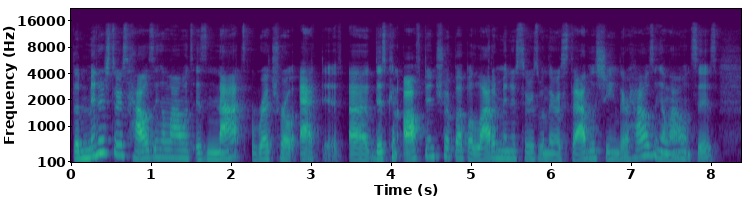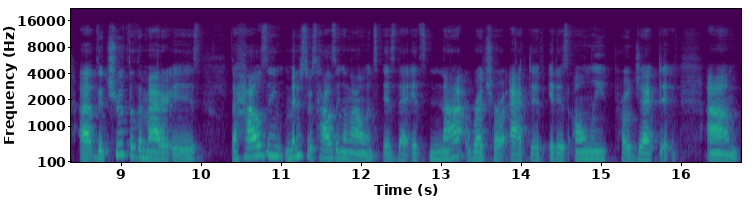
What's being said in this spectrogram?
the minister's housing allowance is not retroactive. Uh, this can often trip up a lot of ministers when they're establishing their housing allowances. Uh, the truth of the matter is the housing minister's housing allowance is that it's not retroactive, it is only projective. Um,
